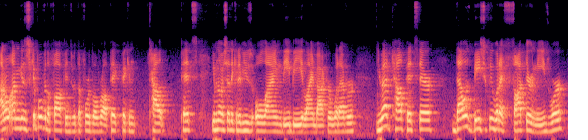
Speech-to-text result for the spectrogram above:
I don't. I'm gonna skip over the Falcons with the fourth overall pick, picking Cal Pitts. Even though I said they could have used O line, DB, linebacker, whatever. You had Cal Pitts there. That was basically what I thought their needs were.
